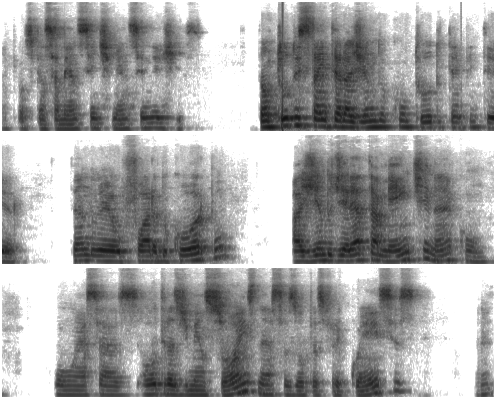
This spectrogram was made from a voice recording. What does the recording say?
né? que é os pensamentos, sentimentos e energias. Então, tudo está interagindo com tudo o tempo inteiro. Estando eu fora do corpo, agindo diretamente né, com, com essas outras dimensões, né, essas outras frequências, né,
